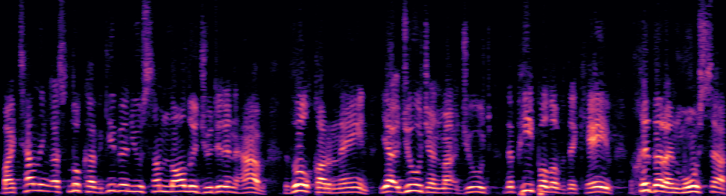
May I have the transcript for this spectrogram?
by telling us, look, I've given you some knowledge you didn't have. Dhul Qarnayn, Ya'juj and Ma'juj, the people of the cave, Khidr and Musa.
